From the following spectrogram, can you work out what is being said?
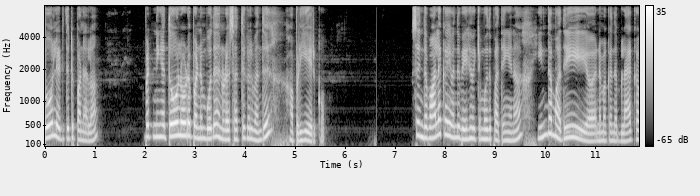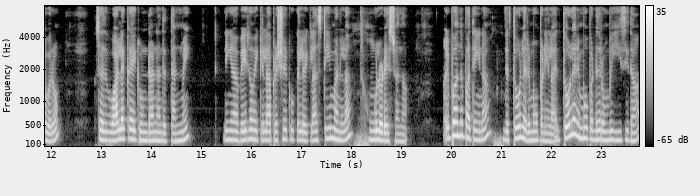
தோல் எடுத்துகிட்டு பண்ணலாம். பட் நீங்கள் தோலோடு பண்ணும்போது அதனோடய சத்துக்கள் வந்து அப்படியே இருக்கும். ஸோ இந்த வாழைக்காயை வந்து வேக வைக்கும்போது பார்த்திங்கன்னா இந்த மாதிரி நமக்கு அந்த பிளாக்காக வரும். ஸோ அது வாழைக்காய்க்கு உண்டான அந்த தன்மை. நீங்கள் வேக வைக்கலாம் ப்ரெஷர் குக்கரில் வைக்கலாம் ஸ்டீம் பண்ணலாம். உங்களோட இஷ்டம் தான். இப்போ வந்து பார்த்தீங்கன்னா இந்த தோலை ரிமூவ் பண்ணிடலாம். தோலை ரிமூவ் பண்ணுறது ரொம்ப ஈஸி தான்.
